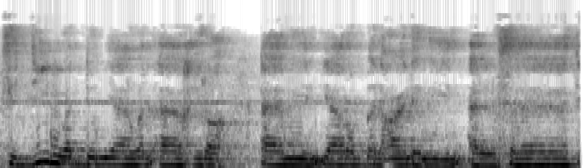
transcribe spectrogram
في الدين والدنيا والآخرة آمين. يا رب العالمين. الفاتح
